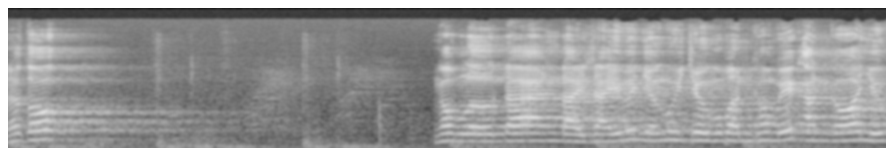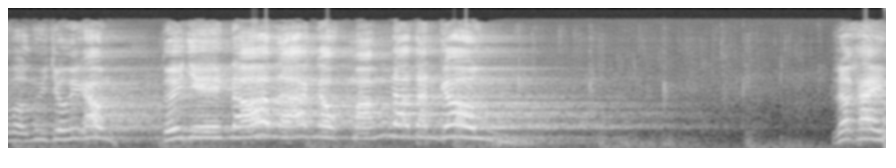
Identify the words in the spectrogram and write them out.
Rất tốt. Ngọc Lượng đang đầy dậy với những huy chương của mình. Không biết anh có giữ vững huy chương hay không? Tuy nhiên, đó là Ngọc Mẫn đã thành công. Rất hay.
